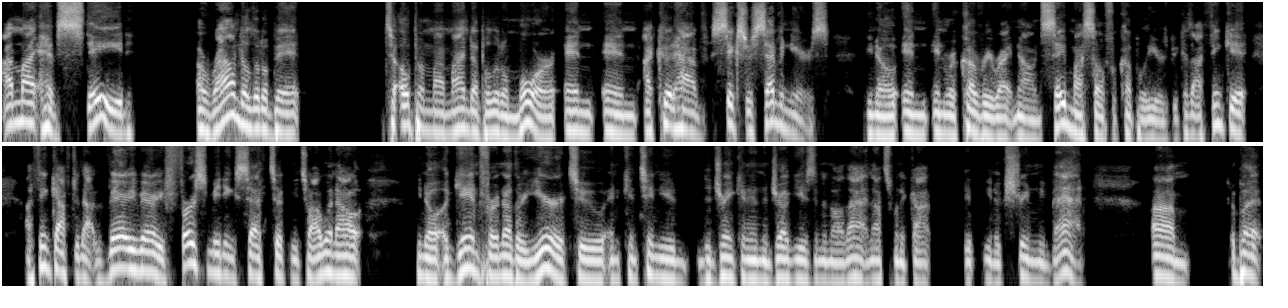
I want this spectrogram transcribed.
I might have stayed around a little bit to open my mind up a little more and and I could have 6 or 7 years you know in in recovery right now and save myself a couple of years because I think it I think after that very very first meeting Seth took me to I went out you know, again for another year or two and continued the drinking and the drug using and all that. And that's when it got, you know, extremely bad. Um, but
